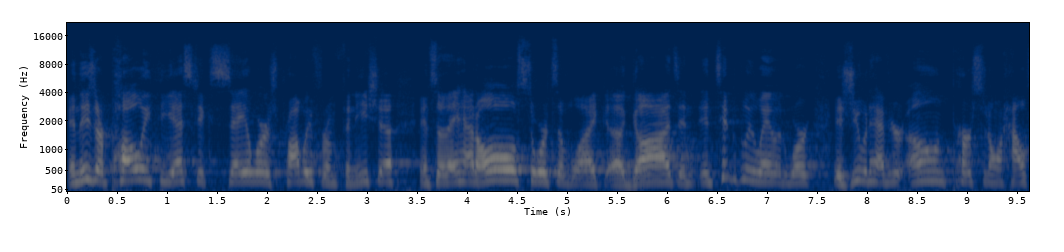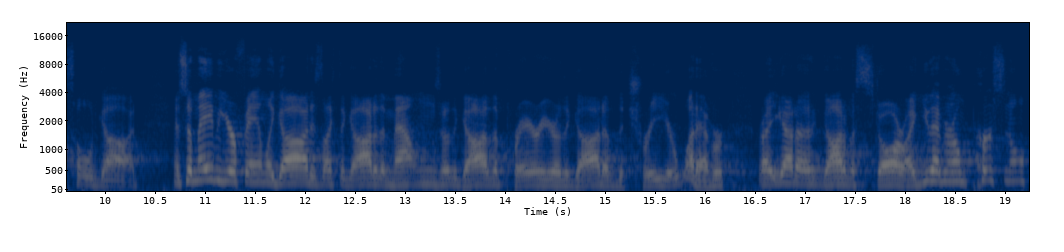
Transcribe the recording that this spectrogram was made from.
And these are polytheistic sailors, probably from Phoenicia. And so they had all sorts of like uh, gods. And, and typically, the way it would work is you would have your own personal household God. And so maybe your family God is like the God of the mountains, or the God of the prairie, or the God of the tree, or whatever, right? You got a God of a star, right? You have your own personal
